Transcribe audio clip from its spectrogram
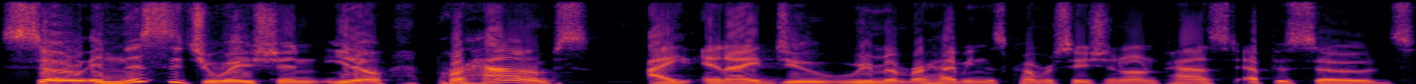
So in this situation, you know, perhaps I and I do remember having this conversation on past episodes.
